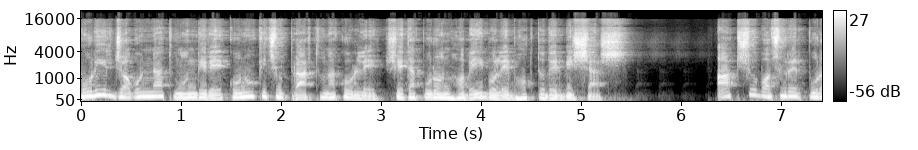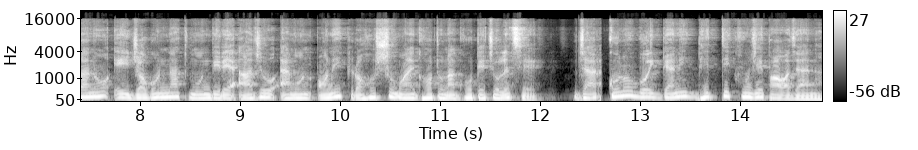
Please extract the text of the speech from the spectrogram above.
পুরীর জগন্নাথ মন্দিরে কোনো কিছু প্রার্থনা করলে সেটা পূরণ হবেই বলে ভক্তদের বিশ্বাস। আটশো বছরের পুরানো এই জগন্নাথ মন্দিরে আজও এমন অনেক রহস্যময় ঘটনা ঘটে চলেছে, যার কোনো বৈজ্ঞানিক ভিত্তি খুঁজে পাওয়া যায় না।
